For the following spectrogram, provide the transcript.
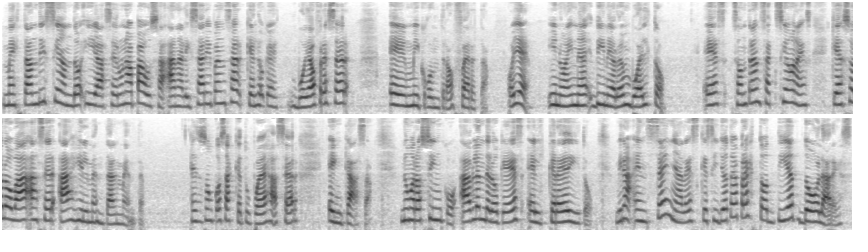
me están diciendo y hacer una pausa, analizar y pensar qué es lo que voy a ofrecer en mi contraoferta. Oye, y no hay dinero envuelto. Es, son transacciones que eso lo va a hacer ágil mentalmente. Esas son cosas que tú puedes hacer en casa. Número 5, hablen de lo que es el crédito. Mira, enséñales que si yo te presto 10 dólares,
